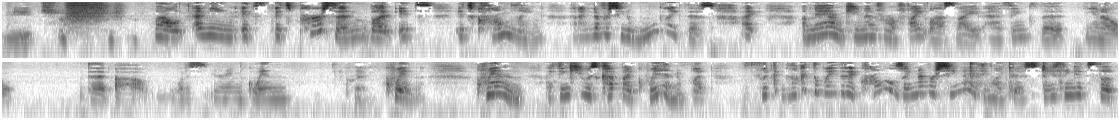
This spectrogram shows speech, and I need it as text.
meat. well, I mean, it's it's person, but it's it's crumbling, and I've never seen a wound like this. I a man came in from a fight last night, and I think that you know that uh, what is your name, Gwen? Quinn. Quinn. Quinn. I think he was cut by Quinn, but look look at the way that it crumbles. I've never seen anything like this. Do you think it's the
